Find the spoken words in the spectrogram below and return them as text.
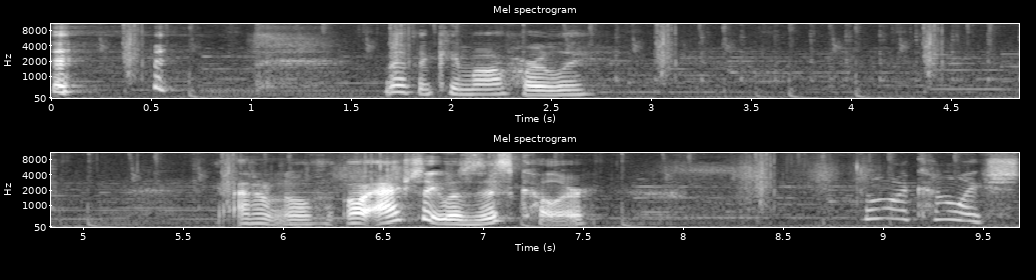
Nothing came off hardly. I don't know. If, oh, actually, it was this color. Oh, I kind of like sh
